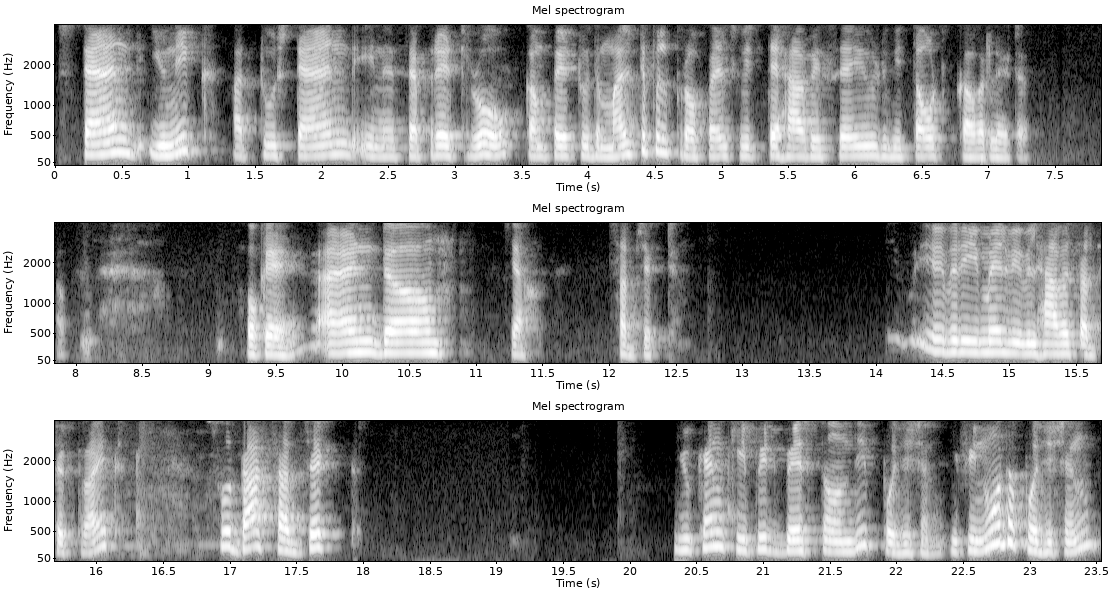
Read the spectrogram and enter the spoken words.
stand unique or to stand in a separate row compared to the multiple profiles which they have received without cover letter. Okay okay and um, yeah subject. Every email we will have a subject right? So that subject you can keep it based on the position. If you know the position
